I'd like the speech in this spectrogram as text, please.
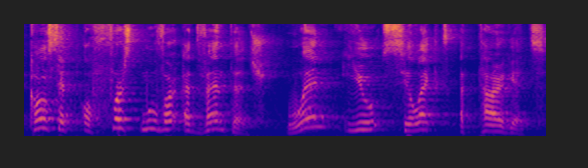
concept of first mover advantage. When you select a target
